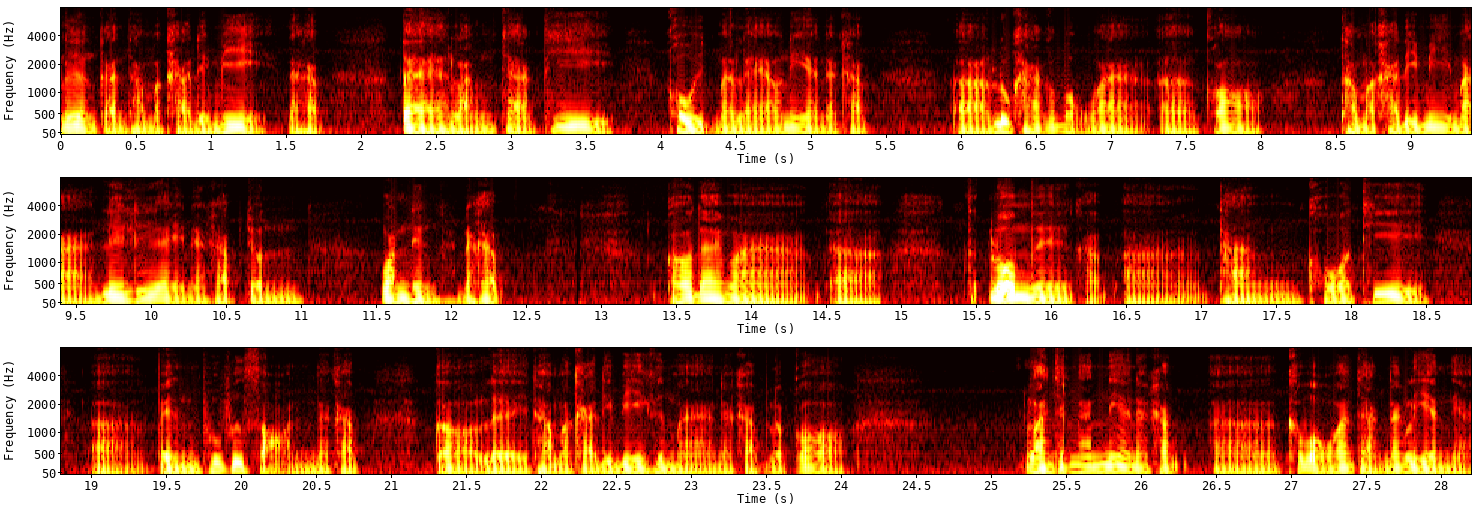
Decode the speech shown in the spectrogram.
เรื่องการทำอะคาเดมี่นะครับแต่หลังจากที่โควิดมาแล้วเนี่ยนะครับลูกค้าก็บอกว่าก็ทำอะคาเดมี่มาเรื่อยๆนะครับจน วันหนึ่งนะครับ ก็ได้มาร่วมมือกับทางโค้ชที่เป็นผู้ฝึกสอนนะครับ ก็เลยทำอะคาเดมี่ขึ้นมานะครับ แล้วก็หลังจากนั้นเนี่ยนะครับเขาบอกว่าจากนักเรียนเนี่ย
